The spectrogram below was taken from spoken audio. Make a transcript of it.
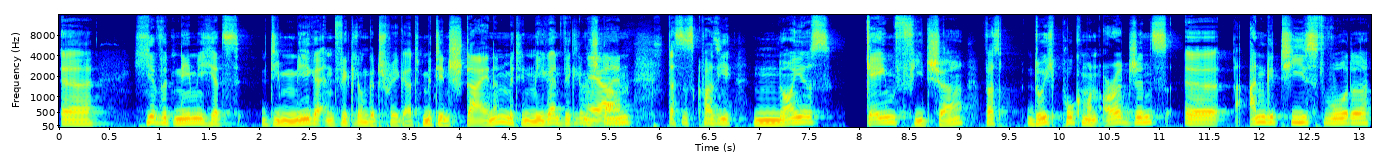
Äh, hier wird nämlich jetzt die Mega-Entwicklung getriggert mit den Steinen, mit den Mega-Entwicklungssteinen. Das ist quasi neues Game-Feature, was durch Pokémon Origins äh, angeteased wurde,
